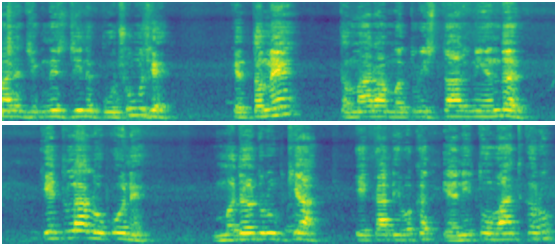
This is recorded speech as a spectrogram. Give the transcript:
મારે જિગ્નેશજીને પૂછવું છે કે તમે તમારા મત વિસ્તારની અંદર કેટલા લોકોને મદદરૂપ થયા? એકાદી વખત એની તો વાત કરો.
